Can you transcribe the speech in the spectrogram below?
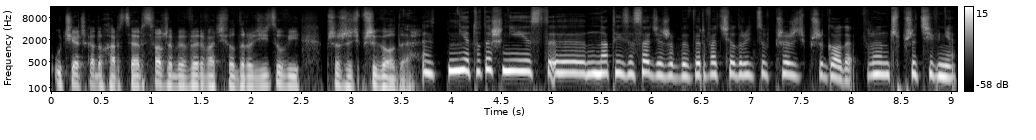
ucieczka do harcerstwa, żeby wyrwać się od rodziców i przeżyć przygodę. Nie, to też nie jest na tej zasadzie, żeby wyrwać się od rodziców, przeżyć przygodę. Wręcz przeciwnie.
